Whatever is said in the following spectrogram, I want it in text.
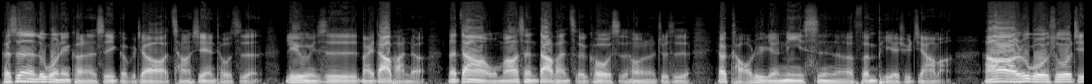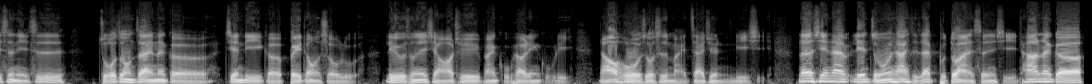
可是呢，如果你可能是一个比较长线的投资人，例如你是买大盘的，那当然我们要趁大盘折扣的时候呢，就是要考虑的逆势呢分批的去加码。然后，如果说其实你是着重在那个建立一个被动收入，例如说你想要去买股票领股利，然后或者说是买债券领利息，那现在联准会开始在不断的升息，它那个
